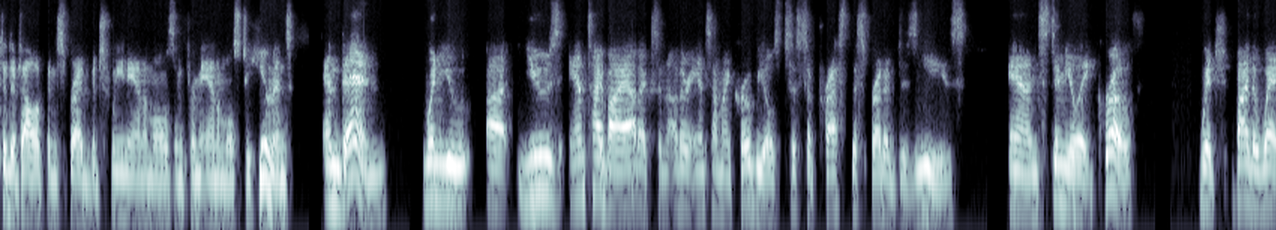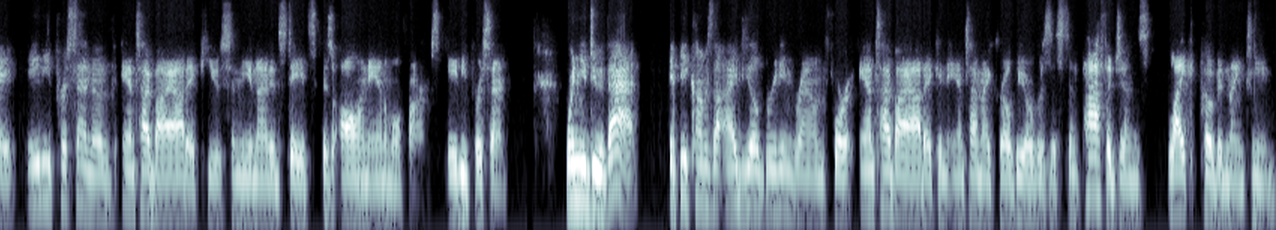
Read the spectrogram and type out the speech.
to develop and spread between animals and from animals to humans. And then when you uh, use antibiotics and other antimicrobials to suppress the spread of disease and stimulate growth, which by the way 80% of antibiotic use in the united states is all in animal farms 80% when you do that it becomes the ideal breeding ground for antibiotic and antimicrobial resistant pathogens like covid-19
